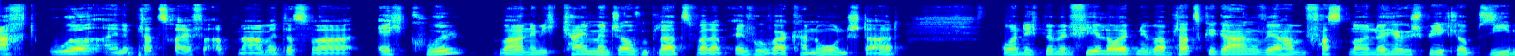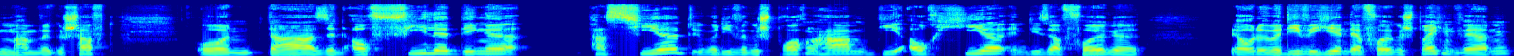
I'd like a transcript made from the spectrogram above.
8 Uhr eine Platzreifeabnahme. Das war echt cool. War nämlich kein Mensch auf dem Platz, weil ab 11 Uhr war Kanonenstart. Und ich bin mit vier Leuten über den Platz gegangen. Wir haben fast neun Löcher gespielt. Ich glaube, sieben haben wir geschafft. Und da sind auch viele Dinge passiert, über die wir gesprochen haben, die auch hier in dieser Folge, ja, oder über die wir hier in der Folge sprechen werden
